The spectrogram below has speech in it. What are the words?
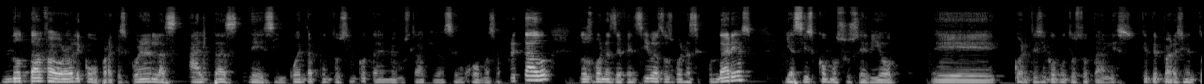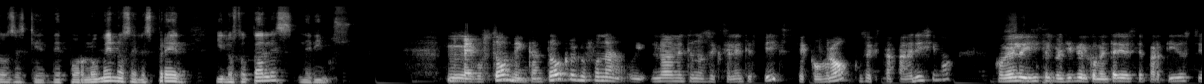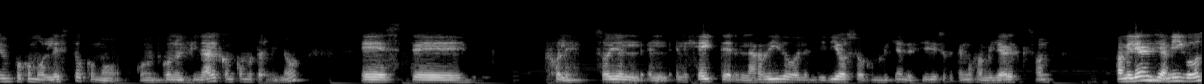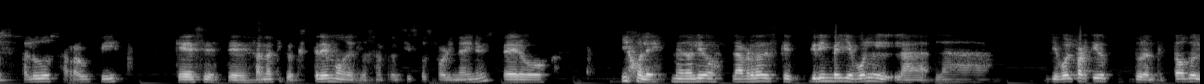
No tan favorable como para que se cubrieran las altas de 50.5. También me gustaba que iba a ser un juego más apretado. Dos buenas defensivas, dos buenas secundarias, y así es como sucedió. 45 puntos totales. ¿Qué te pareció entonces que de por lo menos el spread y los totales le dimos? Me gustó, me encantó, creo que fue una, nuevamente unos excelentes picks, se cobró, cosa que está padrísimo. como ya lo dijiste al principio del comentario de este partido, estoy un poco molesto como, con, el final, con cómo terminó. Este, híjole, soy el, el, hater, el ardido, el envidioso, como le quieran decir, eso que tengo familiares que son familiares y amigos. Saludos a Raúl Pist, que es este fanático extremo de los San Francisco 49ers, pero híjole, me dolió. La verdad es que Green Bay llevó la, la, llevó el partido durante todo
